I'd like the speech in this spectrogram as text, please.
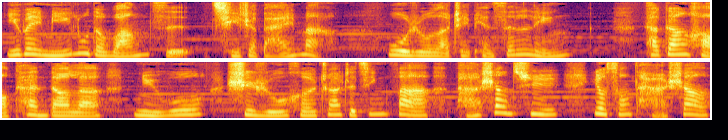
一位迷路的王子骑着白马误入了这片森林，他刚好看到了女巫是如何抓着金发爬上去，又从塔上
